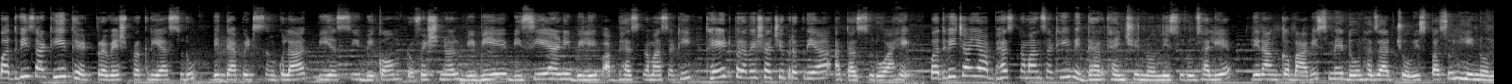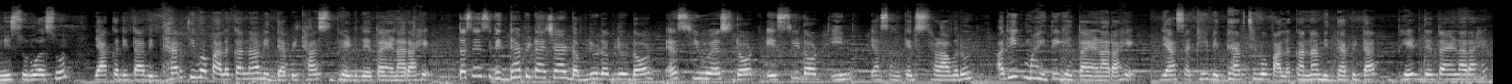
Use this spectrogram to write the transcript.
पदवीसाठी थेट प्रवेश प्रक्रिया सुरू. विद्यापीठ संकुलात BSc BCom professional BBA BCA आणि बिलीप अभ्यासक्रमासाठी थेट प्रवेशाची प्रक्रिया आता सुरू आहे. पदवीच्या या अभ्यासक्रमांसाठी विद्यार्थ्यांची नोंदणी सुरू झाली आहे. दिनांक बावीस मे दोन हजार चोवीसपासून ही नोंदणी सुरू असून याकरिता विद्यार्थी व पालकांना विद्यापीठास भेट देता येणार आहे. तसेच विद्यापीठाच्या W W dot S U S dot A C dot in या संकेतस्थळावरून अधिक माहिती घेता येणार आहे. यासाठी विद्यार्थी व पालकांना विद्यापीठात भेट देता येणार आहे.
